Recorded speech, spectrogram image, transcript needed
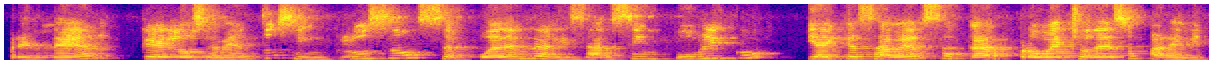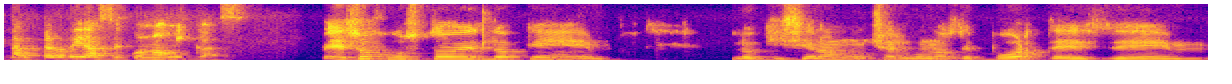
aprender que los eventos incluso se pueden realizar sin público y hay que saber sacar provecho de eso para evitar pérdidas económicas. Eso justo es lo que lo que hicieron mucho algunos deportes, de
